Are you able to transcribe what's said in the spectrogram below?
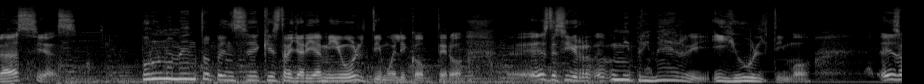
Gracias. Por un momento pensé que estrellaría mi último helicóptero. Es decir, mi primer y último. Es,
